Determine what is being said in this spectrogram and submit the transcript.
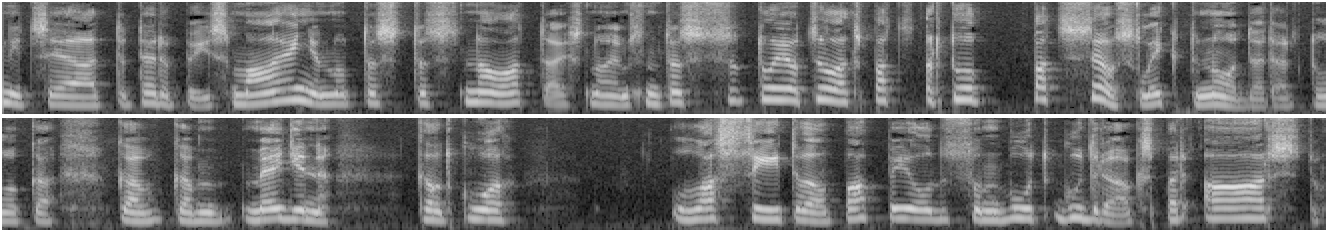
iniciēta terapijas maiņa, nu, tas, tas nav attaisnojams. Tas, to jau cilvēks pats pats sev slikti nodara, ar to, ka, ka, ka mēģina kaut ko lasīt vēl papildus un būt gudrāks par ārstu.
